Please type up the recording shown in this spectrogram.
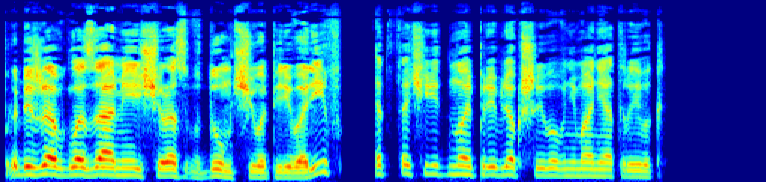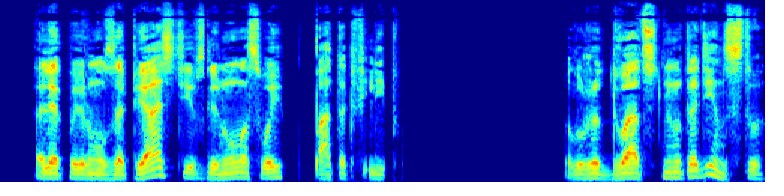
Пробежав глазами еще раз вдумчиво переварив этот очередной привлекший его внимание отрывок, Олег повернул запястье и взглянул на свой паток Филипп. Было уже двадцать минут одиннадцатого.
